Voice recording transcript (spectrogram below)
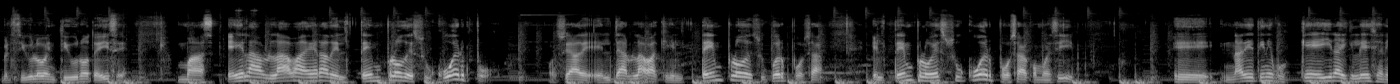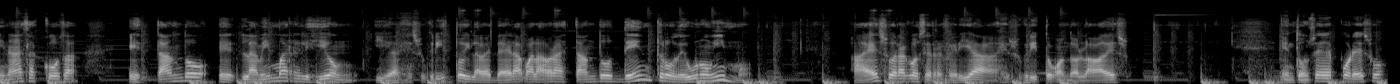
versículo 21 te dice, mas él hablaba era del templo de su cuerpo. O sea, de, él te hablaba que el templo de su cuerpo, o sea, el templo es su cuerpo, o sea, como decir, eh, nadie tiene por qué ir a iglesia ni nada de esas cosas, estando eh, la misma religión y a Jesucristo y la verdadera palabra estando dentro de uno mismo. A eso era lo que se refería a Jesucristo cuando hablaba de eso. Entonces es por eso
